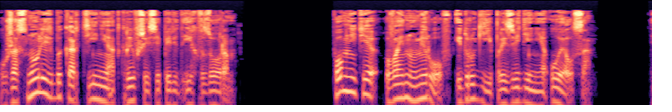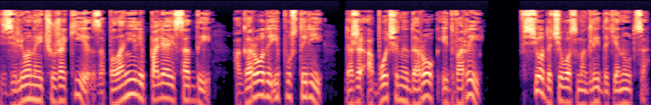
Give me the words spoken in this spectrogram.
Ужаснулись бы картине, открывшейся перед их взором. Помните «Войну миров» и другие произведения Уэллса? Зеленые чужаки заполонили поля и сады, огороды и пустыри, даже обочины дорог и дворы, все, до чего смогли дотянуться,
